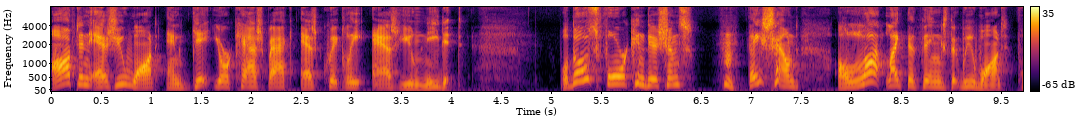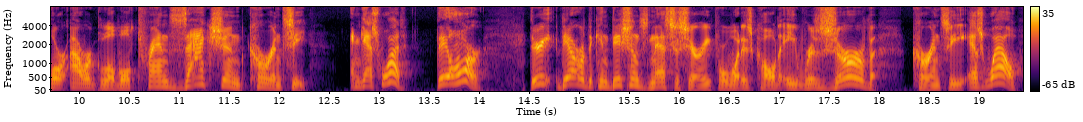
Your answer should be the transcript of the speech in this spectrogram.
often as you want and get your cash back as quickly as you need it. Well, those four conditions, hmm, they sound a lot like the things that we want for our global transaction currency. And guess what? They are. They, they are the conditions necessary for what is called a reserve currency as well.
